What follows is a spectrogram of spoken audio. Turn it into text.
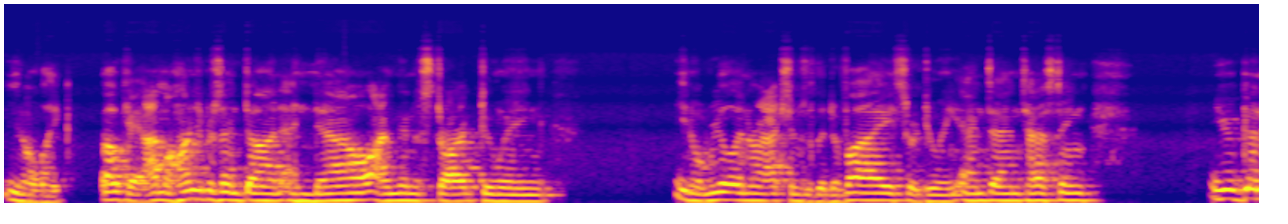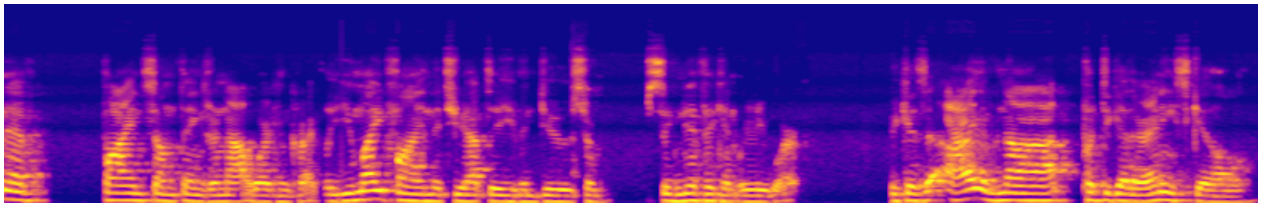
you know, like, okay, I'm 100% done, and now I'm going to start doing, you know, real interactions with the device or doing end-to-end testing, you're going to find some things are not working correctly. You might find that you have to even do some significant rework because I have not put together any skill,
